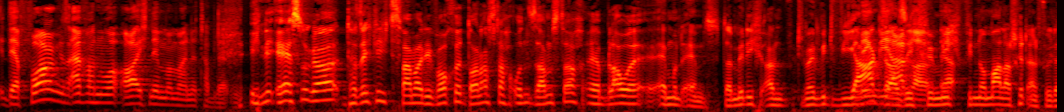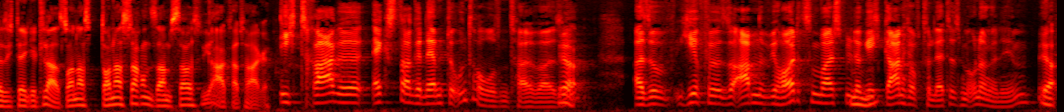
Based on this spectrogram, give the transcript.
der Vorgang ist einfach nur, oh, ich nehme mal meine Tabletten. Ich ne- esse sogar tatsächlich zweimal die Woche, Donnerstag und Samstag, äh, blaue M&M's, damit ich an, damit Viagra, Viagra, sich für mich ja. wie ein normaler Schritt anfühlt, dass ich denke, klar, Donnerstag und Samstag ist Viagra-Tage. Ich trage extra gedämmte Unterhosen teilweise. Ja. Also hier für so Abende wie heute zum Beispiel, Mhm. da gehe ich gar nicht auf Toilette, ist mir unangenehm. Ja.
